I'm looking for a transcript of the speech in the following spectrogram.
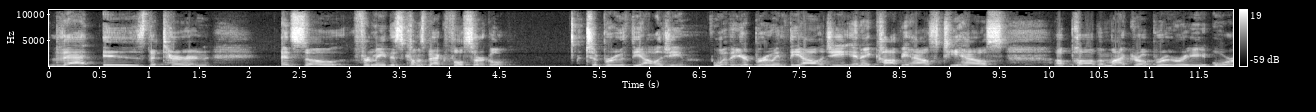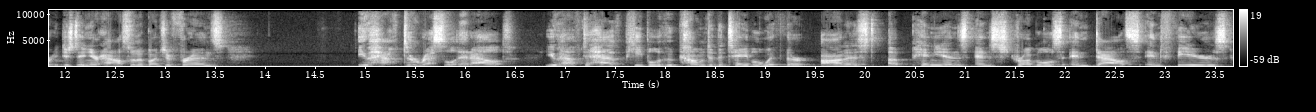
that is the turn. And so for me, this comes back full circle to brew theology. Whether you're brewing theology in a coffee house, tea house, a pub, a microbrewery, or just in your house with a bunch of friends, you have to wrestle it out you have to have people who come to the table with their honest opinions and struggles and doubts and fears,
